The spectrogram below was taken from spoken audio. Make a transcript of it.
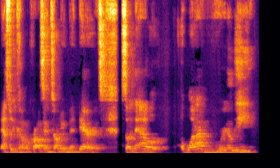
That's when we come across Antonio Banderas. So now, what I really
